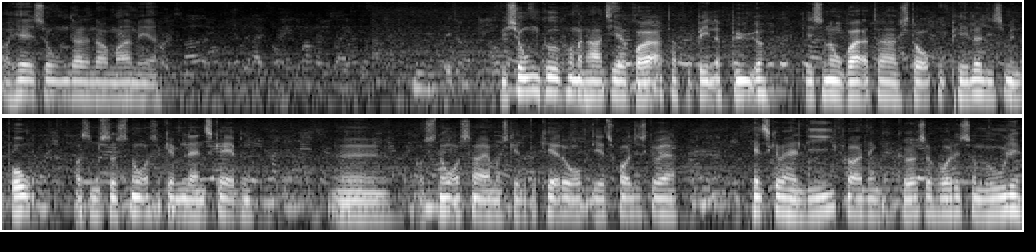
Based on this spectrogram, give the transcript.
Og her i solen, der er det nok meget mere. Visionen går ud på, at man har de her rør, der forbinder byer. Det er sådan nogle rør, der står på piller, ligesom en bro, og som så snor sig gennem landskabet. Øh, og snor sig er måske det forkerte ord, fordi jeg tror, de skal være, helst skal være lige, for at den kan køre så hurtigt som muligt.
